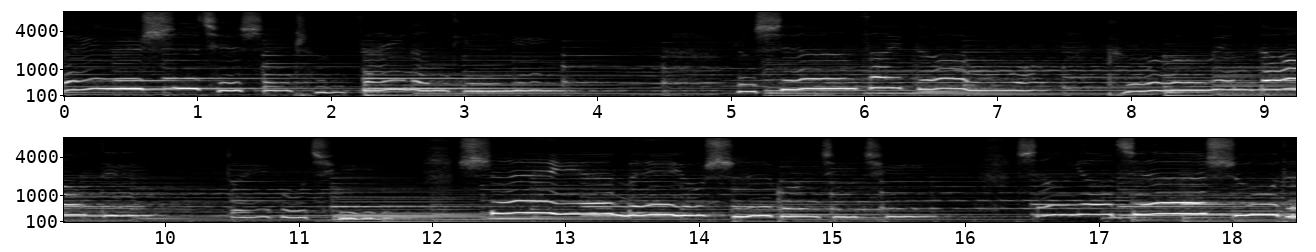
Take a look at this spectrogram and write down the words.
雷雨世界生成灾难天影，让现在的我可怜到底。对不起，谁也没有时光机器，想要结束的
